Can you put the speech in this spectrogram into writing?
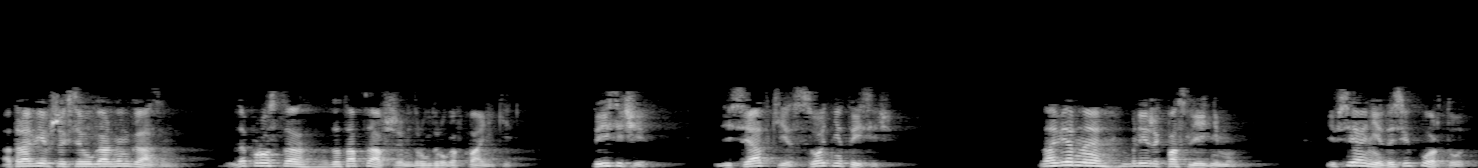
отравившихся угарным газом, да просто затоптавшим друг друга в панике. Тысячи, десятки, сотни тысяч. Наверное, ближе к последнему. И все они до сих пор тут,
